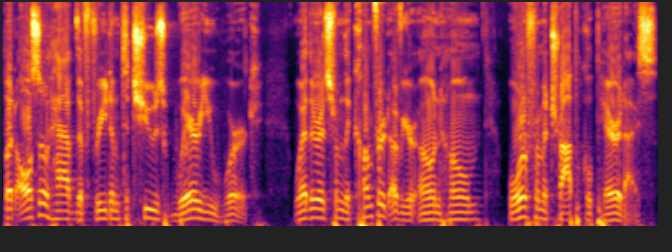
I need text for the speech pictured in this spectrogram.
but also have the freedom to choose where you work, whether it's from the comfort of your own home or from a tropical paradise.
